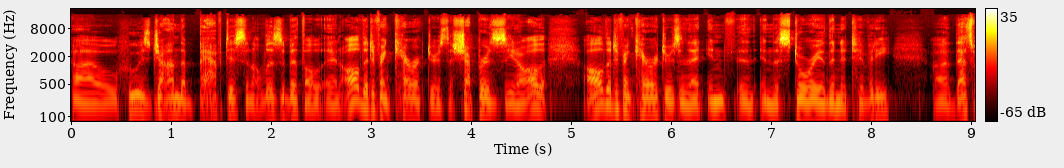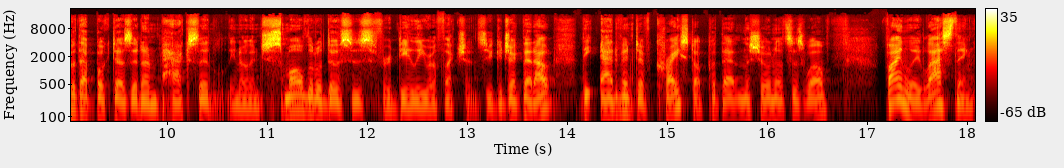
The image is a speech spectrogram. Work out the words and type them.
Uh, who is John the Baptist and Elizabeth and all the different characters, the shepherds? You know, all the all the different characters in that in in, in the story of the Nativity. Uh, that's what that book does. It unpacks it, you know, in small little doses for daily reflection. So you can check that out. The Advent of Christ. I'll put that in the show notes as well. Finally, last thing,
